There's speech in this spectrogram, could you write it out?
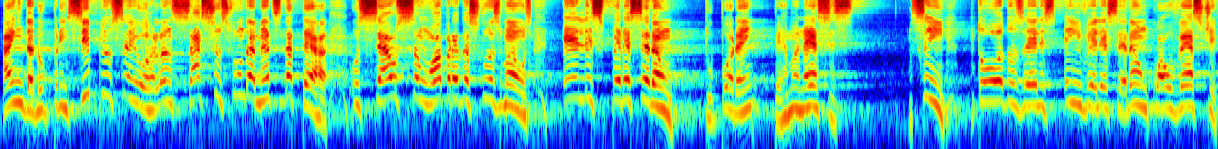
Ainda no princípio, Senhor, lançaste os fundamentos da terra, os céus são obra das tuas mãos, eles perecerão, tu, porém, permaneces. Sim, todos eles envelhecerão, qual veste,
